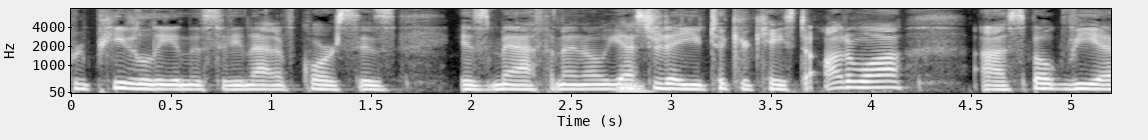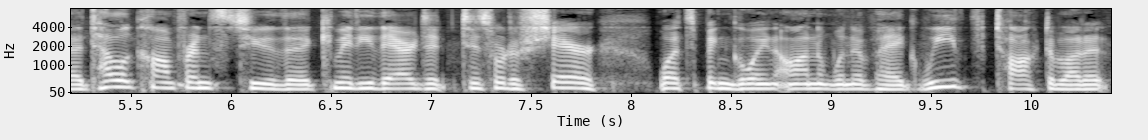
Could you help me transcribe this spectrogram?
repeatedly in the city. And that, of course, is is meth. And I know yesterday you took your case to Ottawa, uh, spoke via teleconference to the committee there to, to sort of share what's been going on in Winnipeg. We've talked about it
